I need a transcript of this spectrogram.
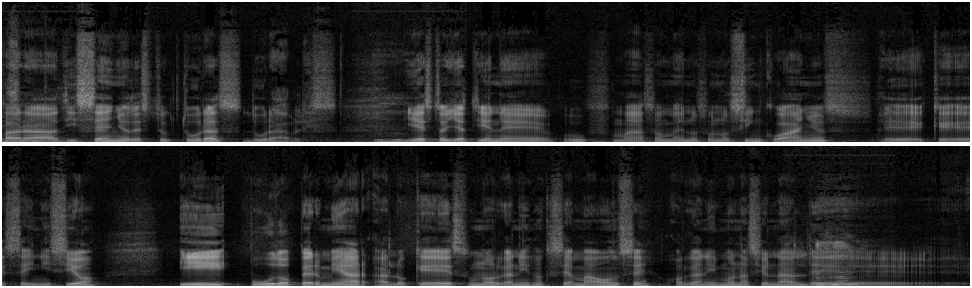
para diseño de estructuras durables. Y esto ya tiene más o menos unos cinco años eh, que se inició y pudo permear a lo que es un organismo que se llama ONCE, Organismo Nacional de...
